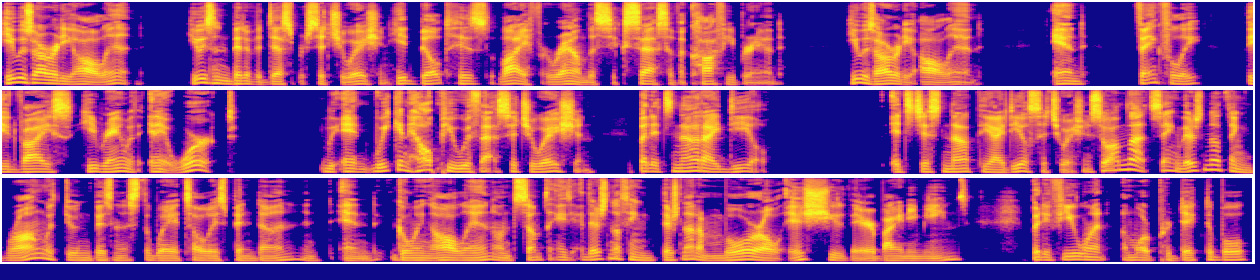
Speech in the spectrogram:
He was already all in. He was in a bit of a desperate situation. He'd built his life around the success of a coffee brand. He was already all in. And thankfully, the advice he ran with, and it worked. And we can help you with that situation, but it's not ideal. It's just not the ideal situation. So I'm not saying there's nothing wrong with doing business the way it's always been done and, and going all in on something. There's nothing, there's not a moral issue there by any means. But if you want a more predictable,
